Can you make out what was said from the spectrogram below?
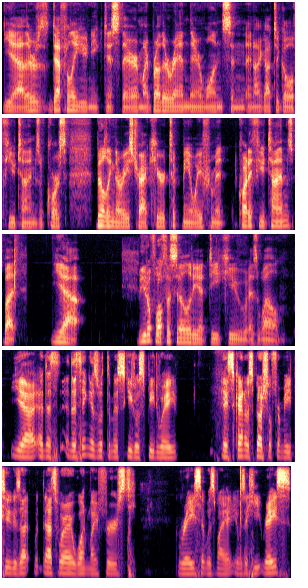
Yeah, there's definitely uniqueness there. My brother ran there once and, and I got to go a few times. Of course, building the racetrack here took me away from it quite a few times, but yeah, beautiful well, facility at DQ as well. Yeah, and the, and the thing is with the Mosquito Speedway, it's kind of special for me too because that, that's where I won my first race. It was my it was a heat race,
